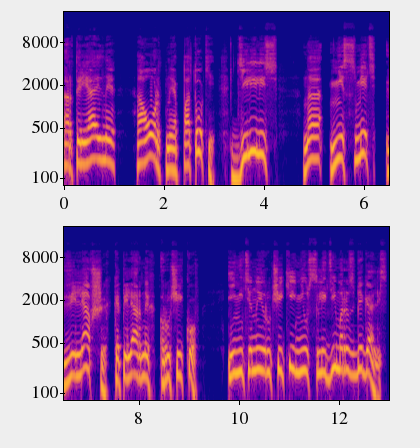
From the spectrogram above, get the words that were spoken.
Артериальные, аортные потоки делились на несметь вилявших капиллярных ручейков, и нитяные ручейки неуследимо разбегались,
